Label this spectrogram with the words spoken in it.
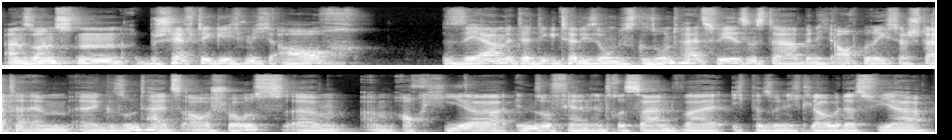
Ansonsten beschäftige ich mich auch sehr mit der Digitalisierung des Gesundheitswesens. Da bin ich auch Berichterstatter im äh, Gesundheitsausschuss. Ähm, ähm, auch hier insofern interessant, weil ich persönlich glaube, dass wir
